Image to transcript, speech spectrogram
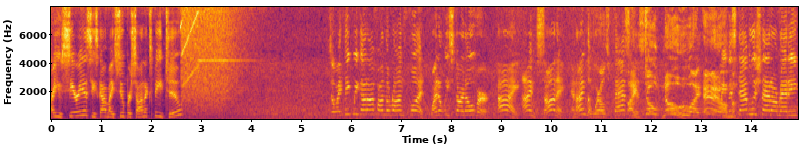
Are you serious? He's got my supersonic speed too? So I think we got off on the wrong foot. Why don't we start over? Hi, I'm Sonic, and I'm the world's fastest. I don't know who I am! We've established that already.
